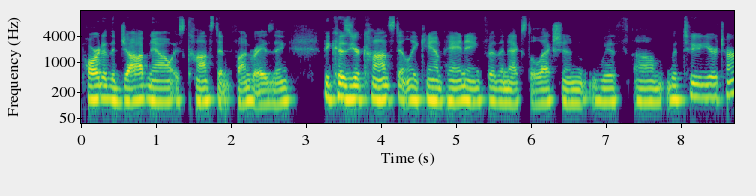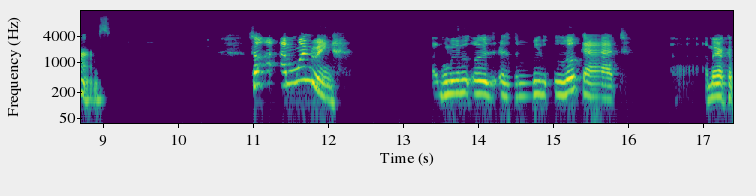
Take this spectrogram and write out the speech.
part of the job now is constant fundraising because you're constantly campaigning for the next election with um, with two year terms. So I'm wondering when we as we look at American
